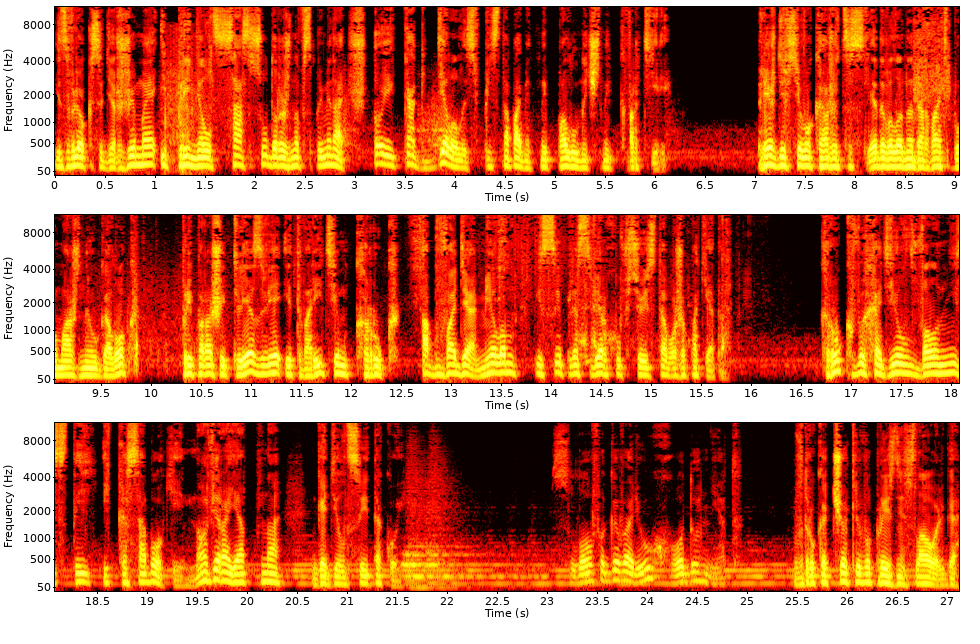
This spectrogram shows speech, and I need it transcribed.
извлек содержимое и принялся судорожно вспоминать, что и как делалось в преснопамятной полуночной квартире. Прежде всего, кажется, следовало надорвать бумажный уголок, припорошить лезвие и творить им круг, обводя мелом и сыпля сверху все из того же пакета — Круг выходил волнистый и кособокий, но, вероятно, годился и такой. «Слово говорю, ходу нет», — вдруг отчетливо произнесла Ольга.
